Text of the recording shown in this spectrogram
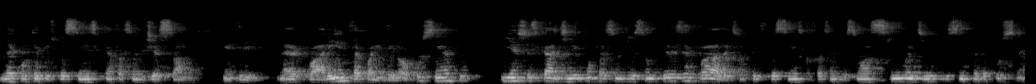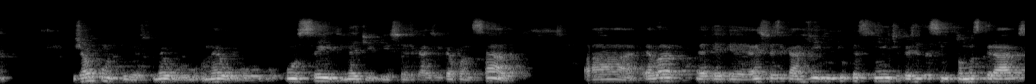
né, contempla os pacientes que têm a fração de injeção entre né, 40% a 49%, e a insuficiência cardíaca com fração de injeção preservada, que são aqueles pacientes com fração de injeção acima de 50%. Já o contexto, né, o, né, o, conceito né, de insuficiência cardíaca avançada, ela é, é, é a insuficiência cardíaca em que o paciente apresenta sintomas graves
